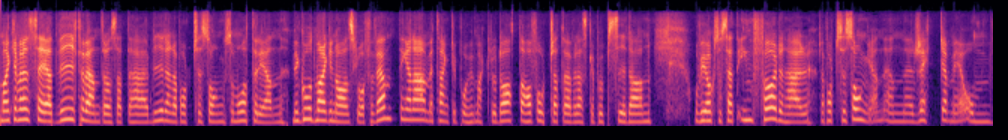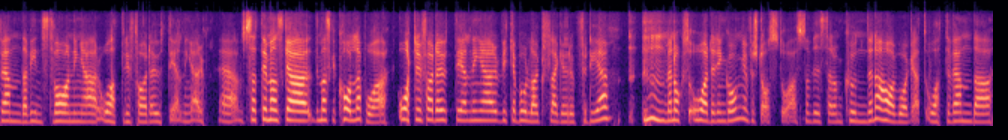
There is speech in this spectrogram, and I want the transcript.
Man kan väl säga att vi förväntar oss att det här blir en rapportsäsong som återigen med god marginal slår förväntningarna med tanke på hur makrodata har fortsatt överraska på uppsidan. Och vi har också sett inför den här rapportsäsongen en räcka med omvända vinstvarningar och återinförda utdelningar. Eh, så att det man ska, det man ska kolla på, återinförda utdelningar, vilka bolag flaggar upp för det? Men också orderingången förstås då som visar om kunderna har vågat återvända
